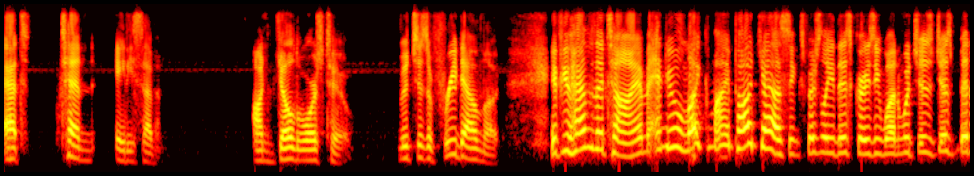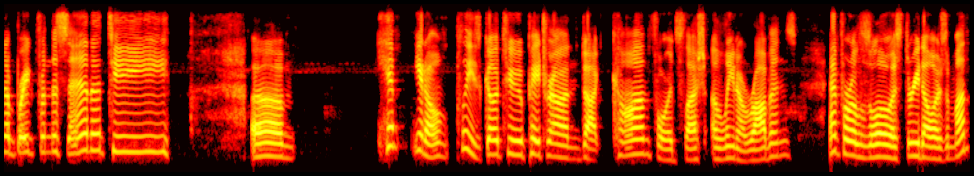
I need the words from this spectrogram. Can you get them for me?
at 1087 on Guild Wars 2, which is a free download. If you have the time and you like my podcasting, especially this crazy one, which has just been a break from the sanity, um, hit, you know, please go to patreon.com forward slash Alina Robbins. And for as low as $3 a month,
